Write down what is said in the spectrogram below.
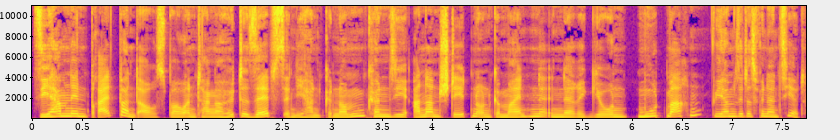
Sie haben den Breitbandausbau in Tangerhütte selbst in die Hand genommen. Können Sie anderen Städten und Gemeinden in der Region Mut machen? Wie haben Sie das finanziert?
